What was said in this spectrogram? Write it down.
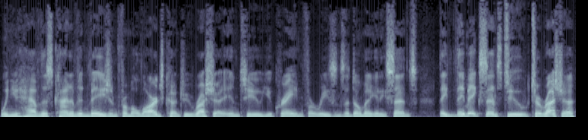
when you have this kind of invasion from a large country, Russia, into Ukraine for reasons that don't make any sense, they they make sense to to Russia.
